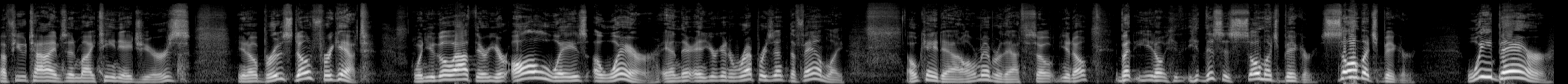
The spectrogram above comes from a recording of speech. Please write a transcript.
a few times in my teenage years. You know, Bruce, don't forget, when you go out there, you're always aware, and, and you're going to represent the family. Okay, Dad, I'll remember that. So, you know, but, you know, this is so much bigger, so much bigger. We bear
